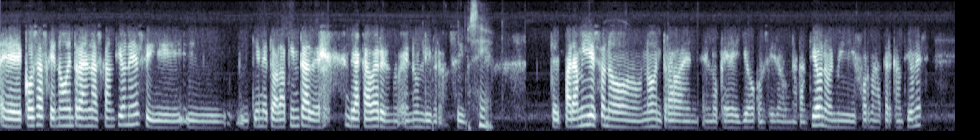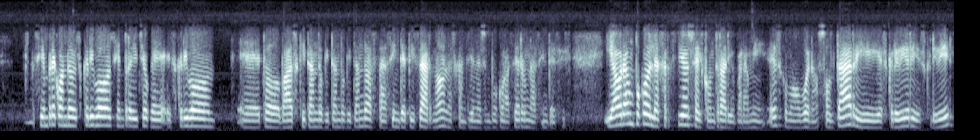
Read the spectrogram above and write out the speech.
eh, cosas que no entran en las canciones y, y- y tiene toda la pinta de, de acabar en, en un libro, sí. Sí. Que para mí eso no, no entraba en, en lo que yo considero una canción o en mi forma de hacer canciones. Siempre cuando escribo, siempre he dicho que escribo eh, todo, vas quitando, quitando, quitando hasta sintetizar, ¿no? En las canciones un poco hacer una síntesis. Y ahora un poco el ejercicio es el contrario para mí. Es como, bueno, soltar y escribir y escribir.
